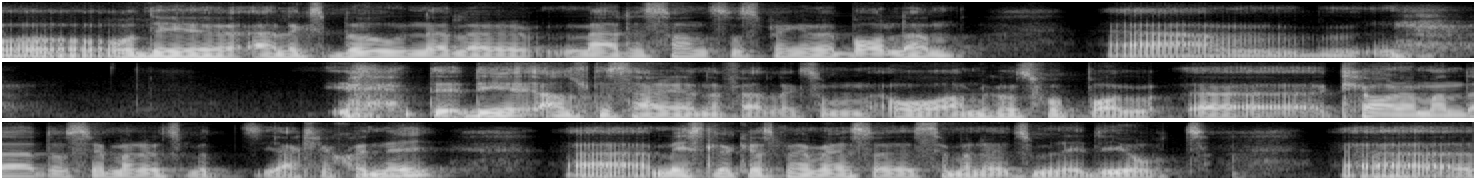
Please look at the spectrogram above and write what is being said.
och, och, det är Alex Boone eller Madison som springer med bollen. Eh, det, det, är alltid så här i NFL liksom, och amerikansk fotboll. Eh, klarar man det, då ser man ut som ett jäkla geni. Eh, misslyckas man med det så ser man ut som en idiot. Eh,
